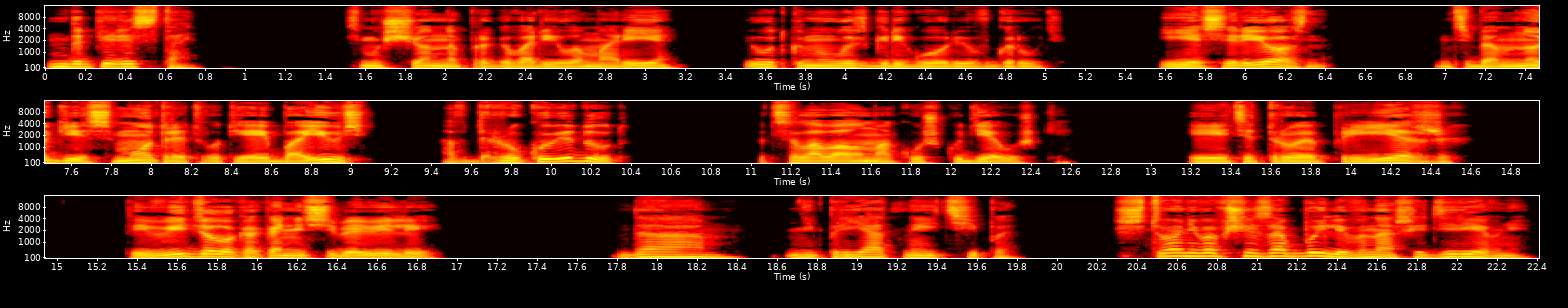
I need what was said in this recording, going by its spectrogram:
Да перестань. Смущенно проговорила Мария и уткнулась Григорию в грудь. И я серьезно. На тебя многие смотрят, вот я и боюсь. А вдруг уведут? Поцеловал макушку девушки. И эти трое приезжих. Ты видела, как они себя вели? Да, неприятные типы. Что они вообще забыли в нашей деревне?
